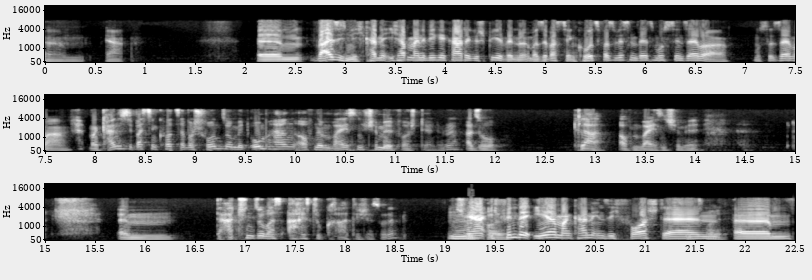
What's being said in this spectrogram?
Ähm, ja. Ähm, weiß ich nicht. Kann, ich habe meine Wegekarte gespielt. Wenn du über Sebastian Kurz was wissen willst, musst du ihn selber. Musst du selber. Man kann sich Sebastian Kurz aber schon so mit Umhang auf einem weißen Schimmel vorstellen, oder? Also klar, auf einem weißen Schimmel. ähm, der hat schon sowas Aristokratisches, oder? Ja, toll. ich finde eher, man kann ihn sich vorstellen, ähm,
